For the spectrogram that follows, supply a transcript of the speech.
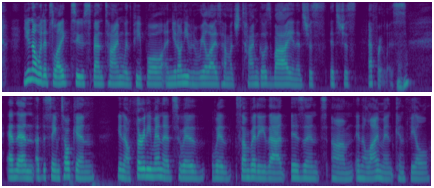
you know what it's like to spend time with people and you don't even realize how much time goes by and it's just it's just effortless. Mm-hmm. And then at the same token you know 30 minutes with with somebody that isn't um, in alignment can feel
